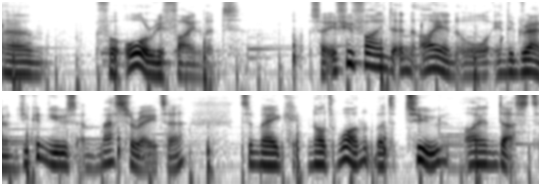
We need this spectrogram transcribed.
um, for ore refinement. So if you find an iron ore in the ground, you can use a macerator to make not one but two iron dust,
